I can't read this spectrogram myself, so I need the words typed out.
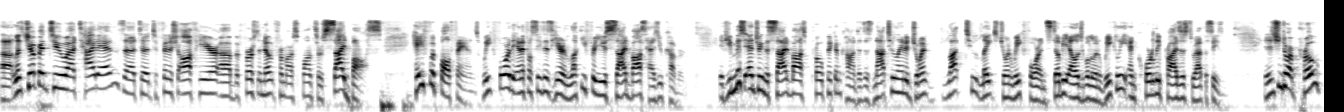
Uh, let's jump into uh, tight ends uh, to, to finish off here. Uh, but first, a note from our sponsor, Side Boss. Hey, football fans! Week four of the NFL season is here, and lucky for you, Side Boss has you covered. If you miss entering the Side Boss Pro Pick'em contest, it's not too late to join. Not too late to join Week Four and still be eligible to win weekly and quarterly prizes throughout the season. In addition to our Pro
